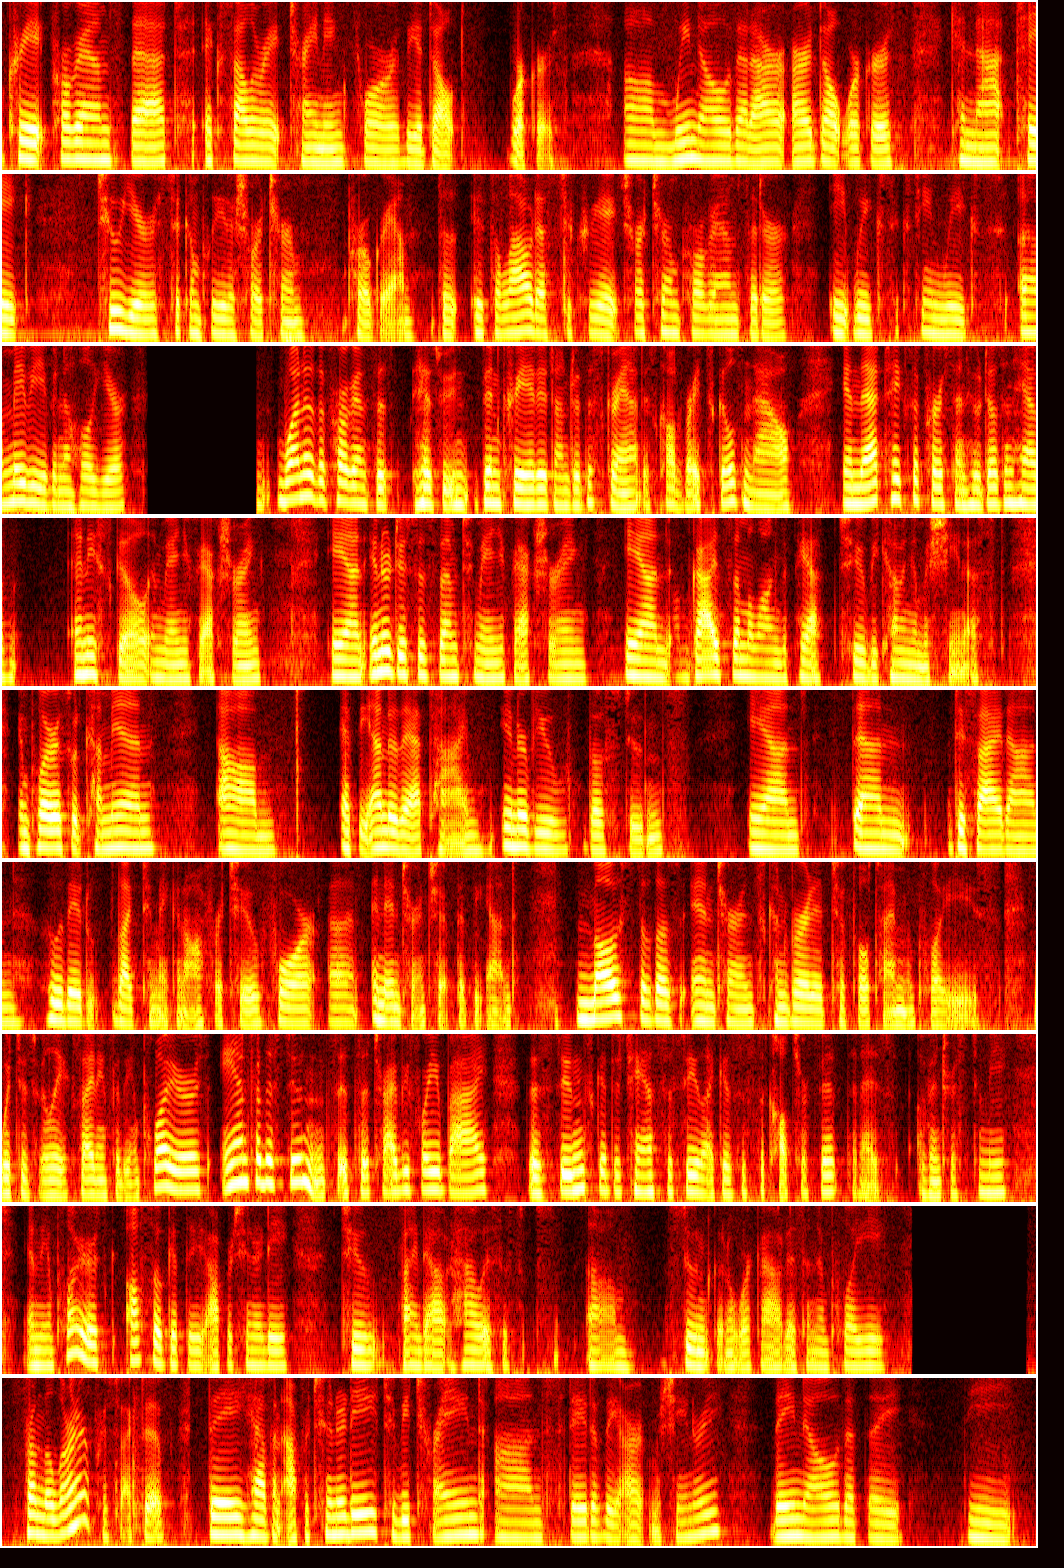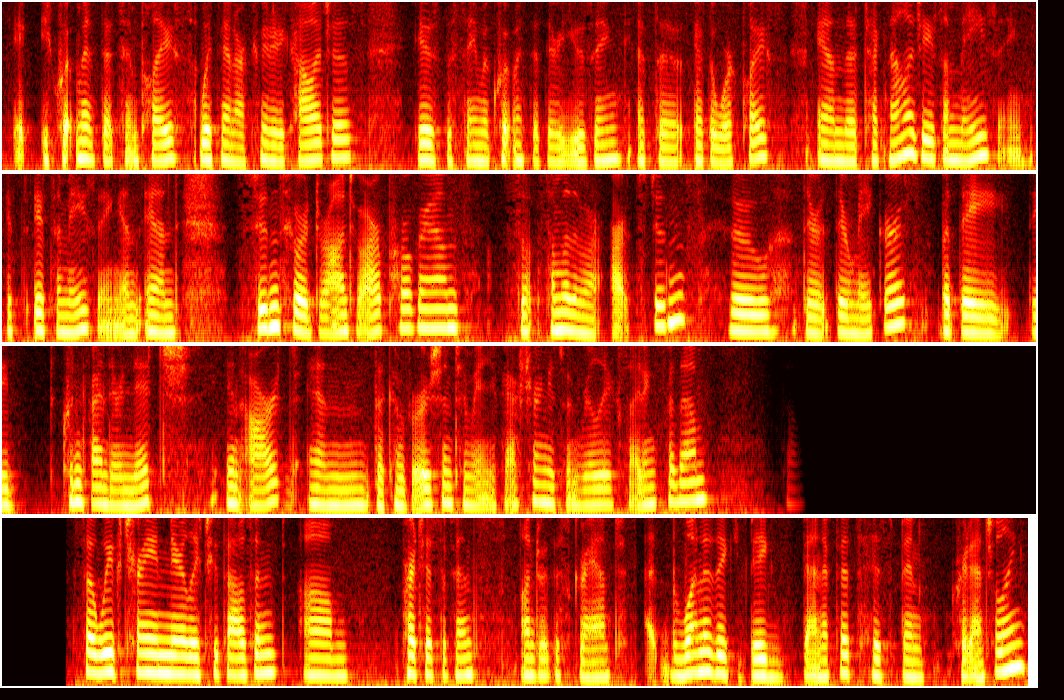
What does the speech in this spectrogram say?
create programs that accelerate training for the adult workers. Um, we know that our, our adult workers cannot take two years to complete a short-term program. So it's allowed us to create short-term programs that are eight weeks, 16 weeks, uh, maybe even a whole year. One of the programs that has been, been created under this grant is called Right Skills Now, and that takes a person who doesn't have any skill in manufacturing and introduces them to manufacturing and guides them along the path to becoming a machinist. Employers would come in um, at the end of that time, interview those students, and then decide on who they'd like to make an offer to for uh, an internship at the end. Most of those interns converted to full-time employees, which is really exciting for the employers and for the students. It's a try before you buy. The students get a chance to see, like, is this the culture fit that is of interest to me? And the employers also get the opportunity to find out how is this um, student going to work out as an employee. From the learner perspective, they have an opportunity to be trained on state-of-the-art machinery they know that the, the equipment that's in place within our community colleges is the same equipment that they're using at the at the workplace. And the technology is amazing. It's, it's amazing. And and students who are drawn to our programs so some of them are art students who they're they're makers but they they couldn't find their niche in art. And the conversion to manufacturing has been really exciting for them. So, we've trained nearly 2,000 um, participants under this grant. One of the big benefits has been credentialing.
